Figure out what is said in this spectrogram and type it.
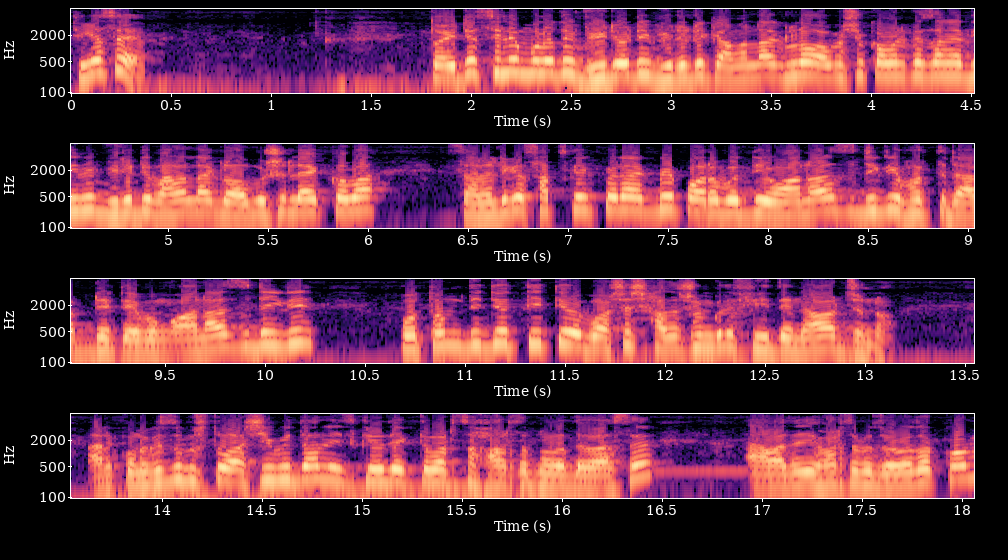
ঠিক আছে? তো এটা ছিল মূলত ভিডিওটি। ভিডিওটি কেমন লাগল অবশ্যই কমেন্ট করে জানিয়ে দিবে। ভিডিওটি ভালো লাগল অবশ্যই লাইক করবা। চ্যানেলটিকে সাবস্ক্রাইব করে রাখবে। পরবর্তী অনার্স ডিগ্রি ভর্তির আপডেট এবং অনার্স ডিগ্রির প্রথম, দ্বিতীয়, তৃতীয় বর্ষের সাজেশনগুলো ফ্রিতে নেওয়ার জন্য। আর কোনো কিছু বুঝতে অসুবিধা হলে স্ক্রিনে দেখতে পাচ্ছ হোয়াটসঅ্যাপ নম্বর দেওয়া আছে। আমাদের এই হোয়াটসঅ্যাপে যোগাযোগ করব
